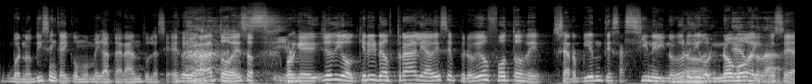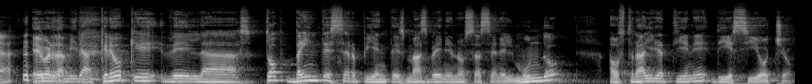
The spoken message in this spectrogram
Bueno, dicen que hay como mega tarántulas. ¿Es verdad todo eso? Sí. Porque yo digo, quiero ir a Australia a veces, pero veo fotos de serpientes así en el inodoro y digo, no voy. verdad, O sea. Es verdad, mira, creo que de las top 20 serpientes más venenosas en el mundo, Australia tiene 18.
